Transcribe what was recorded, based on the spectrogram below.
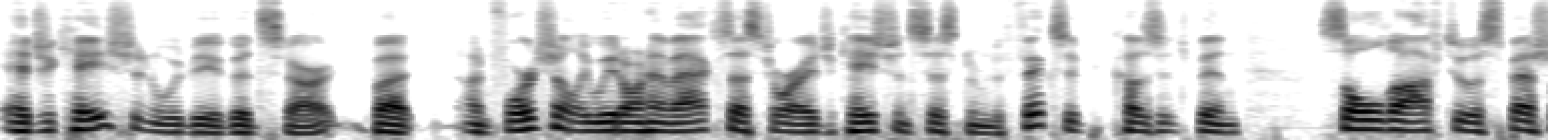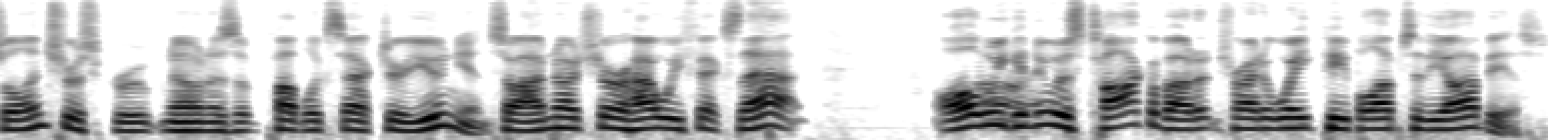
education would be a good start, but unfortunately, we don't have access to our education system to fix it because it's been sold off to a special interest group known as a public sector union. So I'm not sure how we fix that. All we can do is talk about it and try to wake people up to the obvious.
